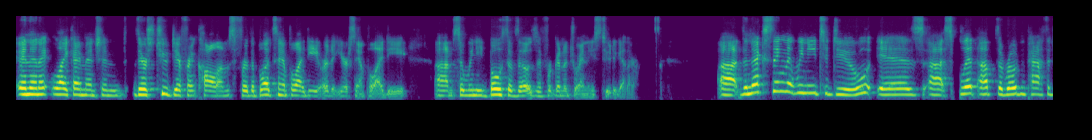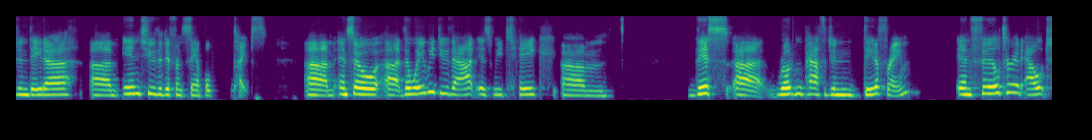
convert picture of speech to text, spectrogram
And then, like I mentioned, there's two different columns for the blood sample ID or the ear sample ID. Um, so we need both of those if we're going to join these two together. Uh, the next thing that we need to do is uh, split up the rodent pathogen data um, into the different sample types. Um, and so uh, the way we do that is we take um, this uh, rodent pathogen data frame and filter it out.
